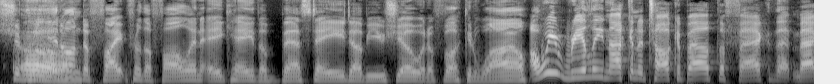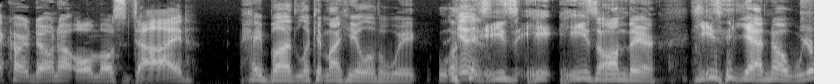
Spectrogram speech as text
Should we get Oh. on to Fight for the Fallen, aka the best AEW show in a fucking while? are we really not going to talk about the fact that matt cardona almost died Hey bud, look at my heel of the week. is- he's he he's on there. He's yeah, no, we're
